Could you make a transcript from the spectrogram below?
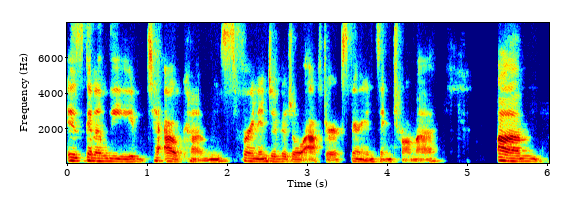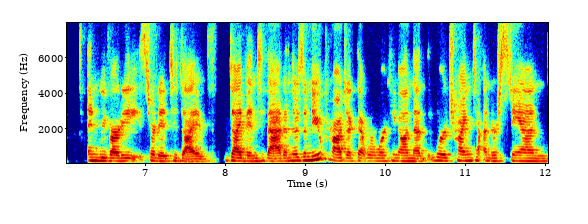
is going to lead to outcomes for an individual after experiencing trauma. Um, and we've already started to dive dive into that. And there's a new project that we're working on that we're trying to understand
